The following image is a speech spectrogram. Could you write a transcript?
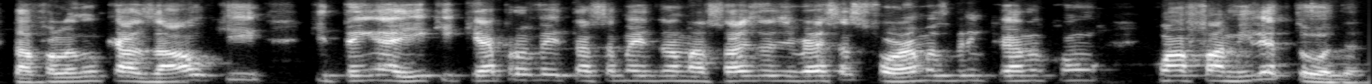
está falando um casal que, que tem aí, que quer aproveitar essa banheira de hidromassagem das diversas formas, brincando com, com a família toda.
